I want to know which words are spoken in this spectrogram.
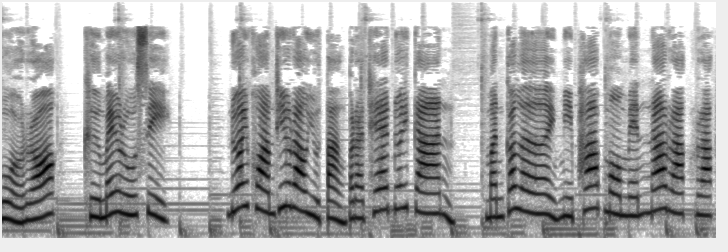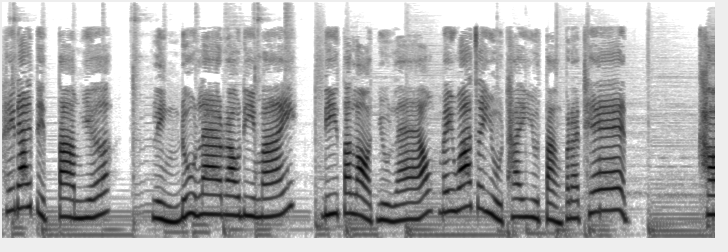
หัวเรอก คือไม่รู้สิ ด้วยความที่เราอยู่ต่างประเทศด้วยกัน มันก็เลยมีภาพโมเมนต์น่ารักรักให้ได้ติดตามเยอะ หลิงดูแลเราดีไหม ดีตลอดอยู่แล้ว ไม่ว่าจะอยู่ไทยอยู่ต่างประเทศ เขา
